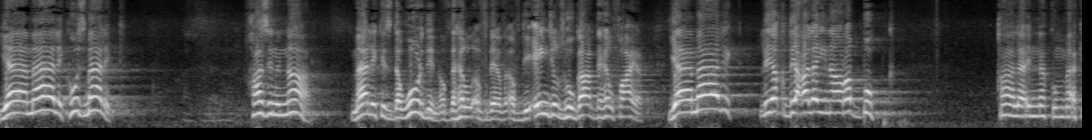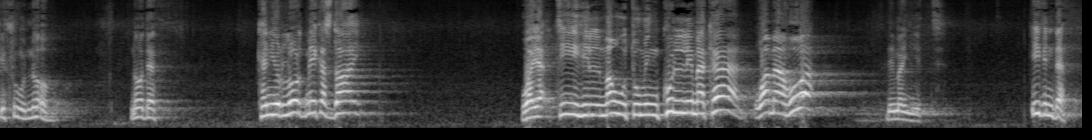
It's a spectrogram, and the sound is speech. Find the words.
يا مالك who's مالك؟ خازن النار Malik is the warden of the hell of the of the angels who guard the hellfire. يا مالك ليقضي علينا ربك. قال إنكم ماكثون. No. No death. Can your Lord make us die? ويأتيه الموت من كل مكان وما هو بميت. Even death.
